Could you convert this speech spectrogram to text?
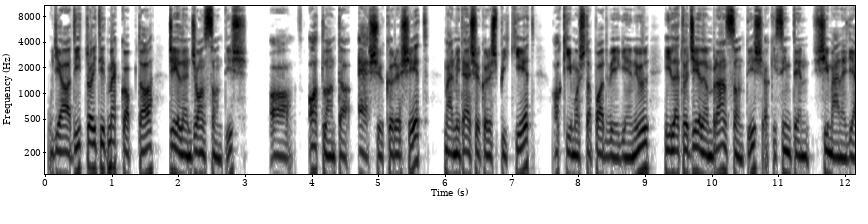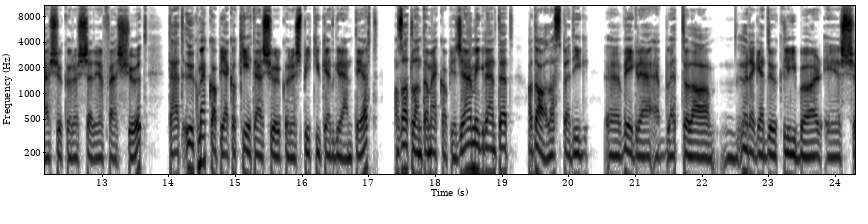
Ugye a Detroit itt megkapta Jalen Johnson-t is, az Atlanta első körösét, mármint első körös pikjét, aki most a pad végén ül, illetve Jalen brunson is, aki szintén simán egy első körös él fel, sőt, tehát ők megkapják a két első körös pikjüket Grantért, az Atlanta megkapja Jeremy Grantet, a Dallas pedig végre ettől a öregedő Kleber és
